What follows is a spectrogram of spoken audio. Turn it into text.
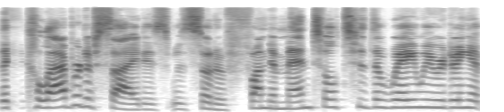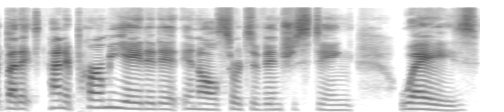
the collaborative side is was sort of fundamental to the way we were doing it but it kind of permeated it in all sorts of interesting ways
